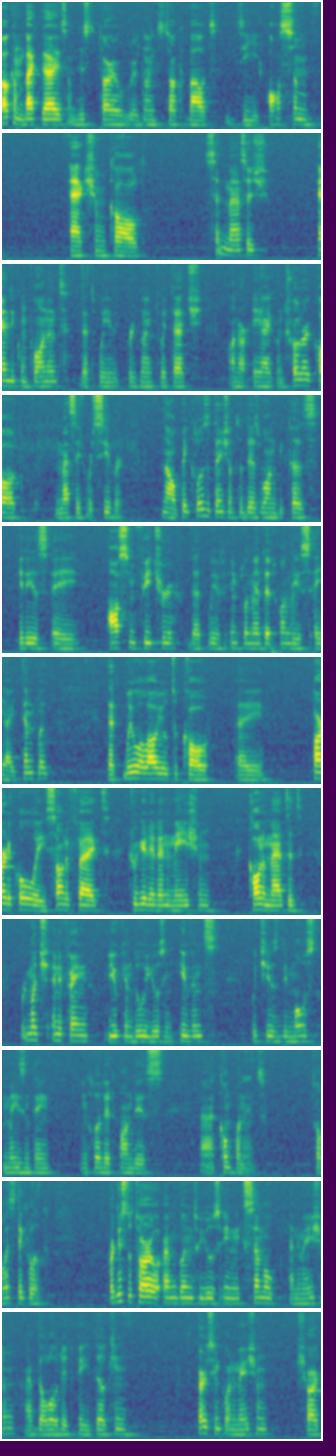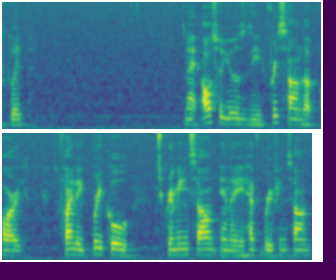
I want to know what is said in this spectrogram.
Welcome back guys, on this tutorial we're going to talk about the awesome action called send message and the component that we, we're going to attach on our AI controller called message receiver. Now pay close attention to this one because it is a awesome feature that we've implemented on this AI template that will allow you to call a particle, a sound effect, triggered animation, a method, pretty much anything you can do using events, which is the most amazing thing included on this uh, component. So let's take a look. For this tutorial I'm going to use a Mixamo animation. I've downloaded a ducking, very simple animation, short clip. And I also use the freesound.org find a pretty cool screaming sound and a half breathing sound.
